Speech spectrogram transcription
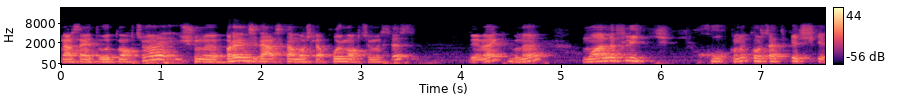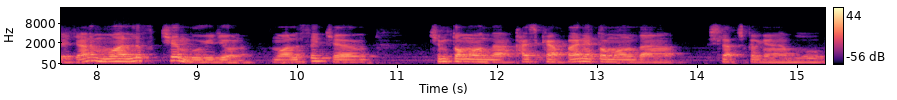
narsani aytib o'tmoqchiman. Shuni birinchi darsdan boshlab qo'ymoqchimisiz? Demak buni mualliflik huquqini ko'rsatib ketish kerak. Ya'ni muallif kim bu videoni? Muallifi kim? Kim tomonidan qaysi kompaniya tomonidan ishlab chiqilgan bu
